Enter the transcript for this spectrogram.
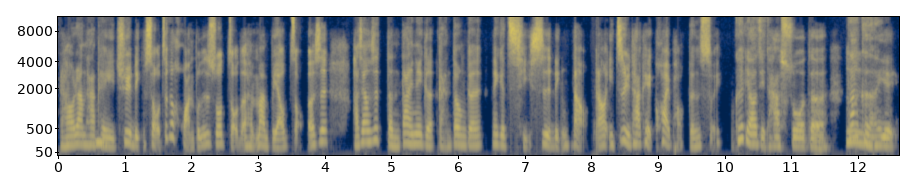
然后让他可以去领受。这个缓不是说走得很慢不要走，而是好像是等待那个感动跟那个启示领导，然后以至于他可以快跑跟随。我可以了解他说的，但可能也。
